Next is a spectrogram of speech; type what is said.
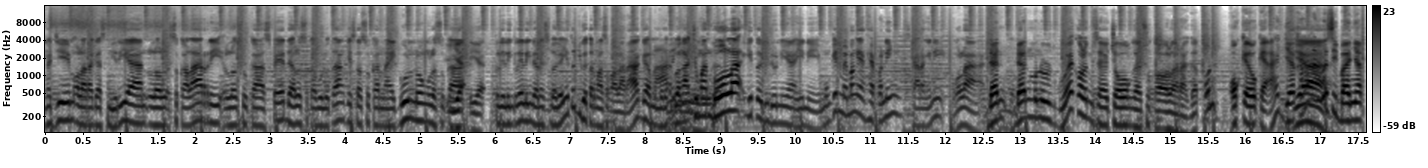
nge-gym olahraga sendirian lo suka lari lo suka sepeda lo suka bulu tangkis lo suka naik gunung lo suka Iya, iya. keliling-keliling dan lain sebagainya itu juga termasuk olahraga menurut gua nggak cuman bola gitu di dunia ini mungkin memang yang happening sekarang ini bola dan gitu. dan menurut gue kalau misalnya cowok nggak suka olahraga pun oke oke aja Iya. karena kan masih banyak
